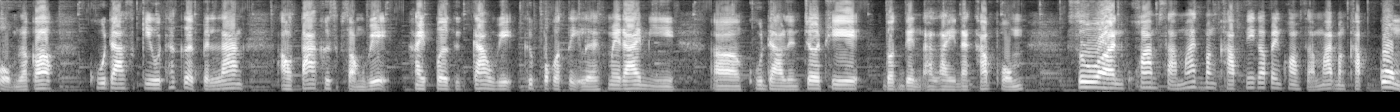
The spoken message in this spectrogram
ผม แล้วก็คูดาวสกิลถ้าเกิดเป็นร่างอัลต้าคือ 12 วิ ไฮเปอร์คือ 9 วิ คือปกติเลยไม่ได้มีคูดาวเลนเจอร์ที่โดดเด่นอะไรนะครับผม ส่วนความสามารถบังคับนี่ก็เป็นความสามารถบังคับกลุ่ม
